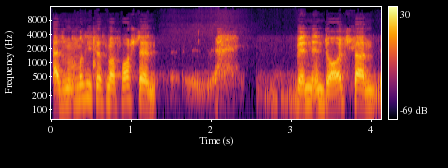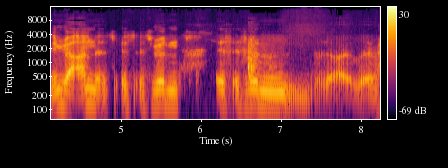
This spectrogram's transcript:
Also man muss sich das mal vorstellen, wenn in Deutschland, nehmen wir an, es, es, es würden es, es würden äh,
